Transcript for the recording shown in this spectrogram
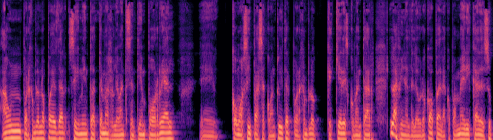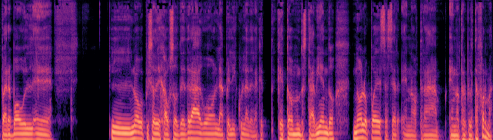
Aún, por ejemplo, no puedes dar seguimiento a temas relevantes en tiempo real. Eh, como sí pasa con Twitter, por ejemplo, que quieres comentar la final de la Eurocopa, de la Copa América, del Super Bowl, eh, el nuevo episodio de House of the Dragon, la película de la que, todo el mundo está viendo, no lo puedes hacer en otra, en otra plataforma.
